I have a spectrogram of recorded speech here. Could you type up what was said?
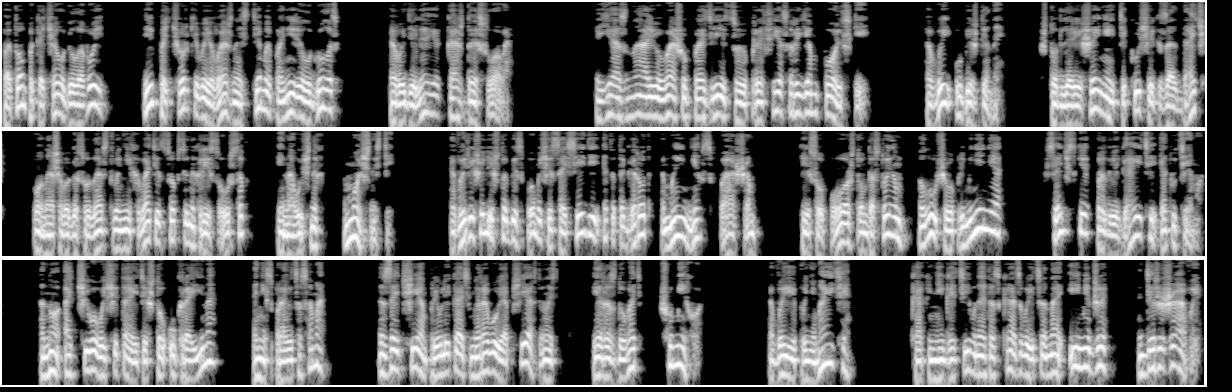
Потом покачал головой и, подчеркивая важность темы, понизил голос, выделяя каждое слово. «Я знаю вашу позицию, профессор Ямпольский. Вы убеждены, что для решения текущих задач у нашего государства не хватит собственных ресурсов и научных мощностей. Вы решили, что без помощи соседей этот огород мы не вспашем, и с упорством, достойным лучшего применения, всячески продвигаете эту тему. Но отчего вы считаете, что Украина не справится сама? Зачем привлекать мировую общественность и раздувать шумиху? Вы понимаете, как негативно это сказывается на имидже державы?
